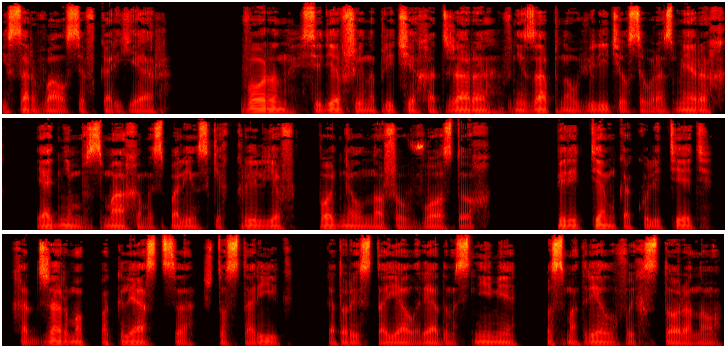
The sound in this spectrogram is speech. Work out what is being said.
и сорвался в карьер. Ворон, сидевший на плече Хаджара, внезапно увеличился в размерах и одним взмахом исполинских крыльев поднял ношу в воздух. Перед тем, как улететь, Хаджар мог поклясться, что старик, который стоял рядом с ними, посмотрел в их сторону.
